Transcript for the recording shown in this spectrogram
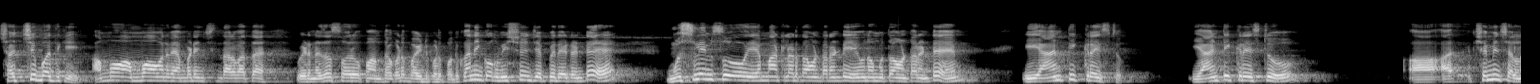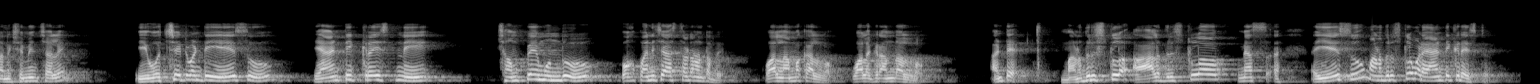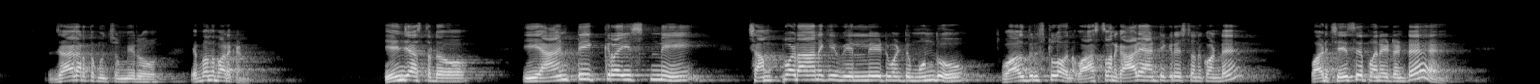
చచ్చి బతికి అమ్మో అమ్మో అని వెంబడించిన తర్వాత వీడు నిజ స్వరూపం అంతా కూడా బయటపడిపోతుంది కానీ ఇంకొక విషయం చెప్పేది ఏంటంటే ముస్లిమ్స్ ఏం మాట్లాడుతూ ఉంటారంటే ఏం నమ్ముతూ ఉంటారంటే ఈ యాంటీ క్రైస్ట్ ఈ యాంటీ క్రైస్టు క్షమించాలి నన్ను క్షమించాలి. ఈ వచ్చేటువంటి యేసు యాంటీ క్రైస్ట్ని చంపే ముందు ఒక పని చేస్తాడని ఉంటుంది వాళ్ళ నమ్మకాల్లో వాళ్ళ గ్రంథాల్లో. అంటే మన దృష్టిలో వాళ్ళ దృష్టిలో మెస్ యేసు మన దృష్టిలో వాడు యాంటీ క్రైస్ట్ జాగ్రత్త కొంచెం మీరు ఇబ్బంది పడకండి. ఏం చేస్తాడో ఈ యాంటీ క్రైస్ట్ని చంపడానికి వెళ్ళేటువంటి ముందు వాళ్ళ దృష్టిలో వాస్తవానికి ఆడే యాంటీ క్రైస్ట్ అనుకోండి వాడు చేసే పని ఏంటంటే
